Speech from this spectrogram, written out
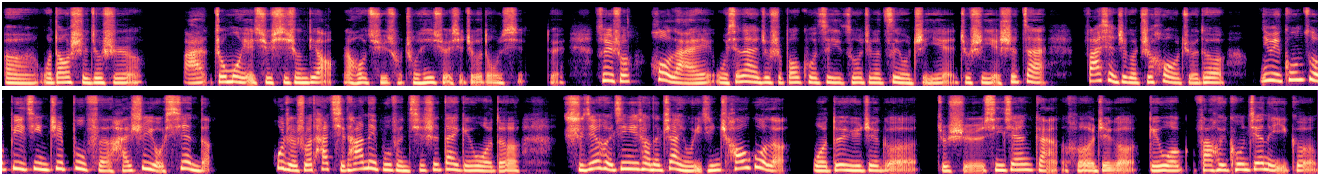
嗯，我当时就是把周末也去牺牲掉，然后去重重新学习这个东西。对，所以说后来我现在就是包括自己做这个自由职业，就是也是在发现这个之后，觉得因为工作毕竟这部分还是有限的。或者说，它其他那部分其实带给我的时间和精力上的占有，已经超过了我对于这个就是新鲜感和这个给我发挥空间的一个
